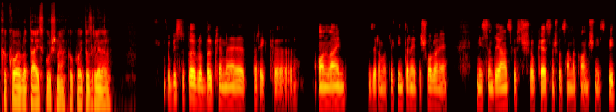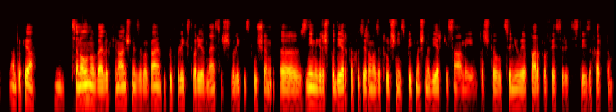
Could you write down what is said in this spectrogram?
Kako je bila ta izkušnja, kako je to izgledalo? V bistvu to je bilo brke ne prek uh, online oziroma prek interneta šolanje. Nisem dejansko šel, ker sem šel sam na končni izpit, ampak ja, cenovno velik finančni zalogaj, ampak tudi veliko stvari odneseš, veliko izkušenj. Uh, z njimi greš po dirkah oziroma zaključni izpit imaš na dirki sami in pač te ocenjuje par profesorjev, ki stoji za hrbtom.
